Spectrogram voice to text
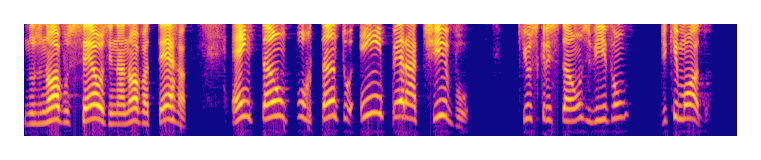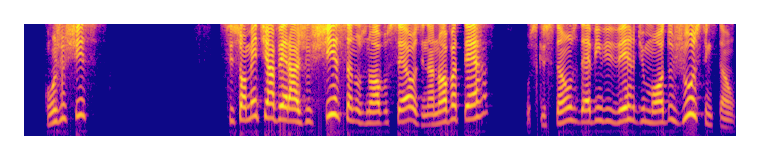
nos novos céus e na nova terra. É então, portanto, imperativo que os cristãos vivam de que modo? Com justiça. Se somente haverá justiça nos novos céus e na nova terra, os cristãos devem viver de modo justo, então.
